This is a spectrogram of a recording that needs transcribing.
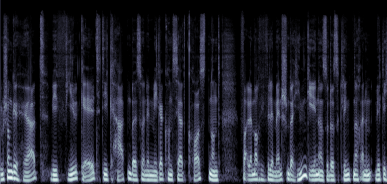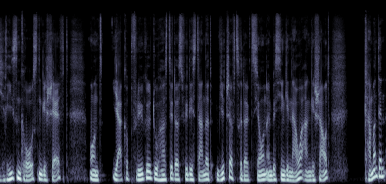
haben schon gehört, wie viel Geld die Karten bei so einem Megakonzert kosten und vor allem auch, wie viele Menschen da hingehen. Also das klingt nach einem wirklich riesengroßen Geschäft. Und Jakob Flügel, du hast dir das für die Standard Wirtschaftsredaktion ein bisschen genauer angeschaut. Kann man denn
